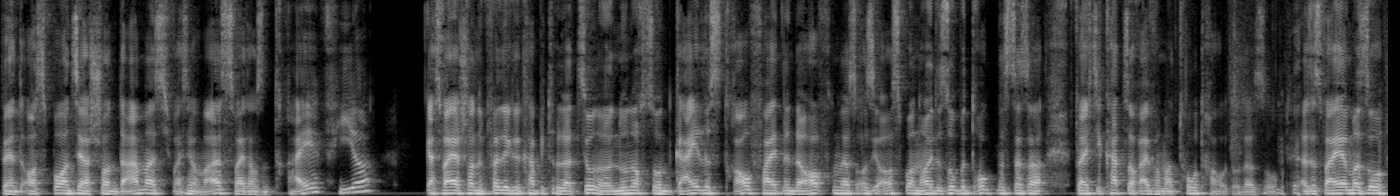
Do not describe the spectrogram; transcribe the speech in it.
Während Osborns ja schon damals, ich weiß nicht, wann war das, 2003, 2004? Das war ja schon eine völlige Kapitulation oder nur noch so ein geiles Draufhalten in der Hoffnung, dass Ozzy Osbourne heute so betrunken ist, dass er vielleicht die Katze auch einfach mal tothaut oder so. Also es war ja immer so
